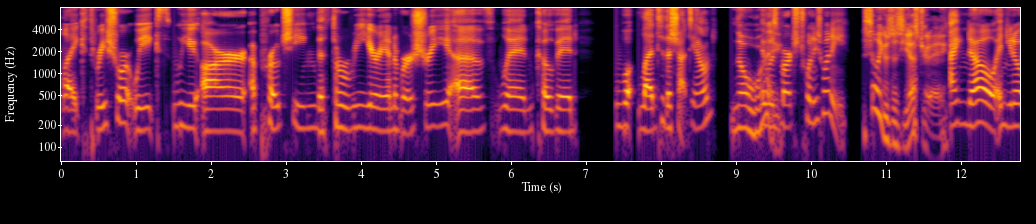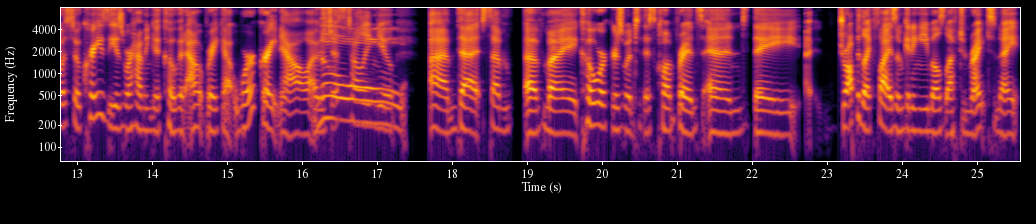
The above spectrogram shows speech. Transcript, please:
like three short weeks, we are approaching the three year anniversary of when COVID w- led to the shutdown? No way. It was March 2020. It seemed like it was just yesterday. I know. And you know what's so crazy is we're having a COVID outbreak at work right now. I was just telling you um, that some of my coworkers went to this conference and they uh, dropping like flies. I'm getting emails left and right tonight.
